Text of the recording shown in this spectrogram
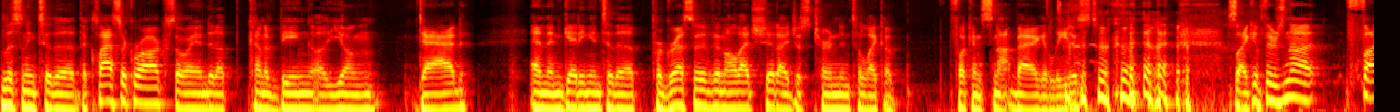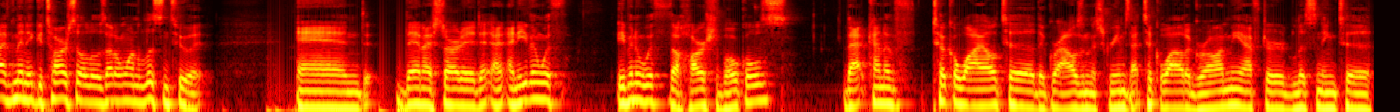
listening to the the classic rock. So I ended up kind of being a young dad, and then getting into the progressive and all that shit. I just turned into like a fucking snotbag elitist. it's like if there's not five minute guitar solos, I don't want to listen to it. And then I started, and even with even with the harsh vocals, that kind of took a while to the growls and the screams that took a while to grow on me after listening to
